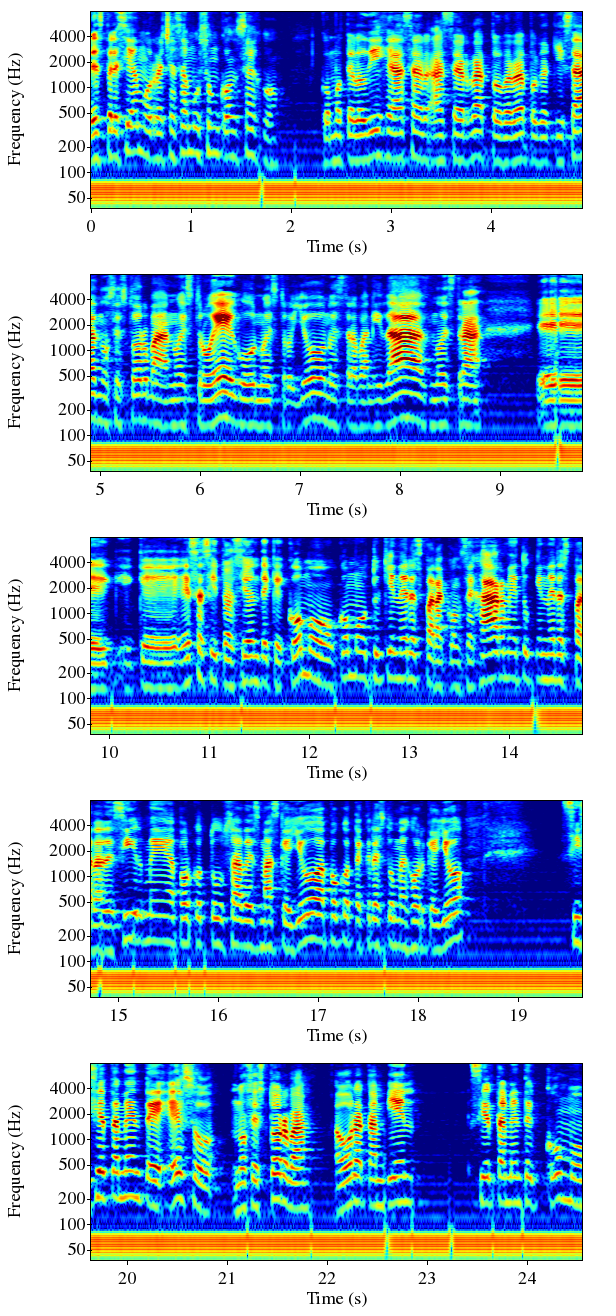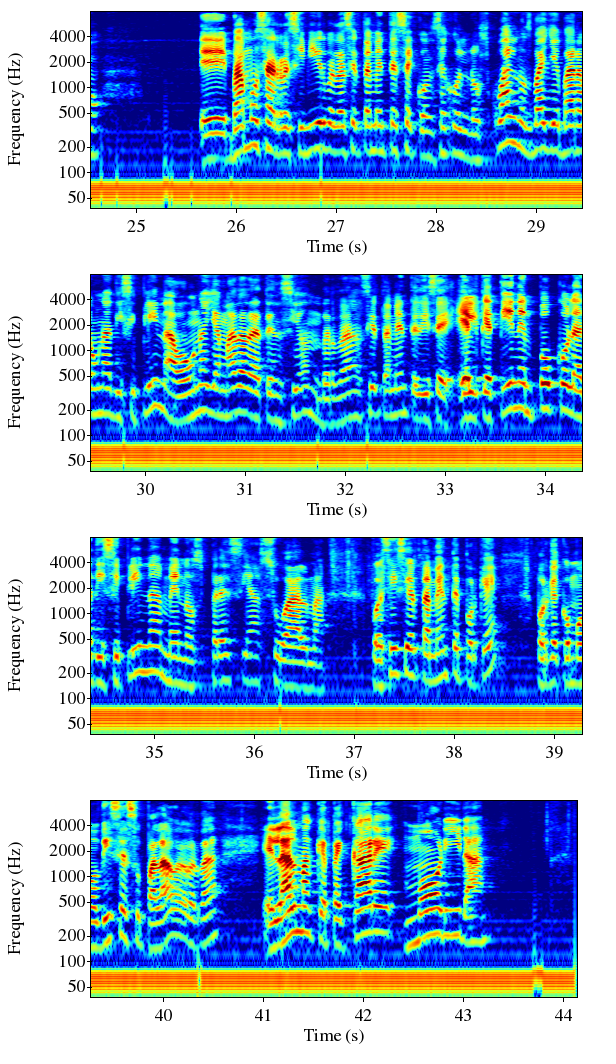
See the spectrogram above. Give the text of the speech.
despreciamos, rechazamos un consejo, como te lo dije hace, hace rato, ¿verdad? Porque quizás nos estorba nuestro ego, nuestro yo, nuestra vanidad, nuestra eh, que esa situación de que cómo, cómo tú quién eres para aconsejarme, tú quién eres para decirme, a poco tú sabes más que yo, a poco te crees tú mejor que yo. Si ciertamente eso nos estorba, ahora también ciertamente cómo eh, vamos a recibir, ¿verdad? Ciertamente ese consejo en los cual nos va a llevar a una disciplina o una llamada de atención, ¿verdad? Ciertamente dice, el que tiene en poco la disciplina menosprecia su alma. Pues sí, ciertamente, ¿por qué? porque como dice su palabra, ¿verdad? El alma que pecare morirá,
